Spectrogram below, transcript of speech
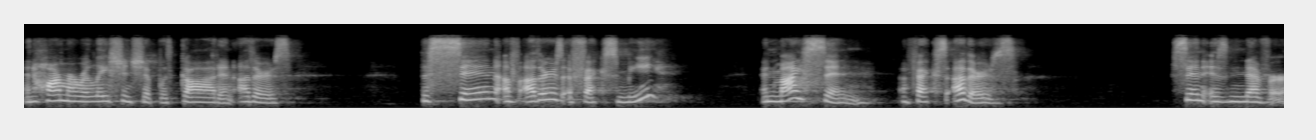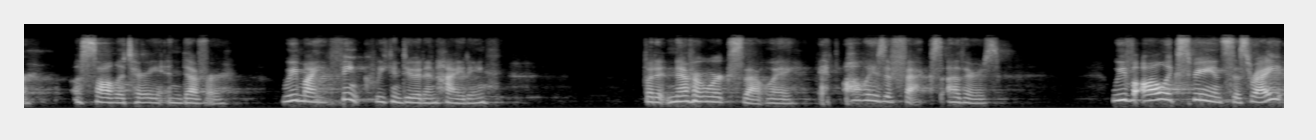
and harm our relationship with God and others. The sin of others affects me, and my sin affects others. Sin is never a solitary endeavor. We might think we can do it in hiding, but it never works that way. It always affects others. We've all experienced this, right?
